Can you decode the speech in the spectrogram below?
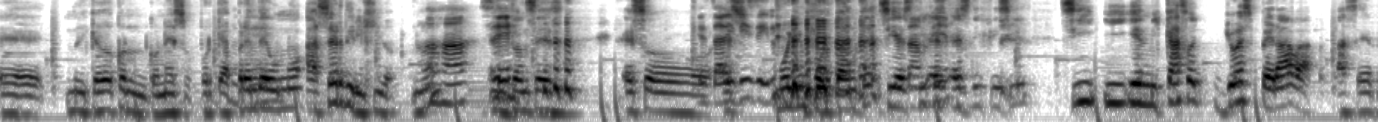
Eh, me quedo con, con eso, porque aprende uno a ser dirigido, ¿no? Ajá. Sí. Entonces, eso Está es difícil. muy importante. Sí, es, es, es difícil. Sí, y, y en mi caso yo esperaba hacer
